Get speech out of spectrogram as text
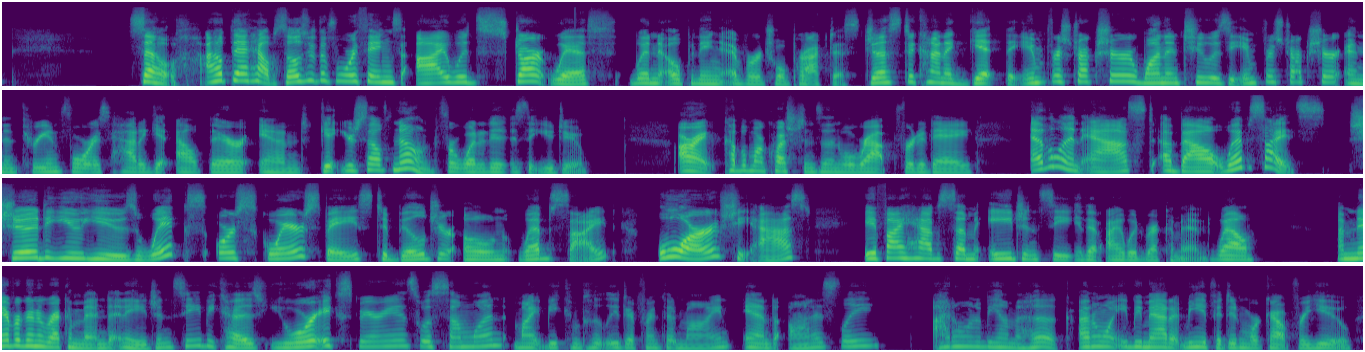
So I hope that helps. Those are the four things I would start with when opening a virtual practice, just to kind of get the infrastructure. One and two is the infrastructure, and then three and four is how to get out there and get yourself known for what it is that you do. All right, a couple more questions and then we'll wrap for today. Evelyn asked about websites. Should you use Wix or Squarespace to build your own website? Or she asked if I have some agency that I would recommend. Well, I'm never going to recommend an agency because your experience with someone might be completely different than mine. And honestly, I don't want to be on the hook. I don't want you to be mad at me if it didn't work out for you.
